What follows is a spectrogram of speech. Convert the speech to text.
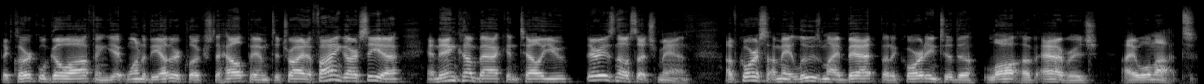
the clerk will go off and get one of the other clerks to help him to try to find Garcia and then come back and tell you there is no such man. Of course, I may lose my bet, but according to the law of average, I will not.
